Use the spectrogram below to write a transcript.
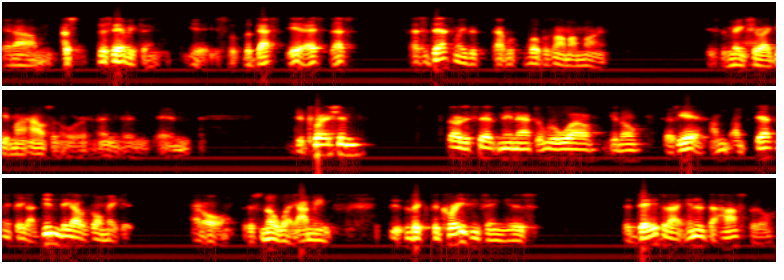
and um, just just everything. Yeah, but that's yeah, that's that's that's definitely the, that what was on my mind is to make sure I get my house in order. And and, and depression started setting in after a little while, you know, because yeah, I'm, I'm definitely think I didn't think I was gonna make it at all. There's no way. I mean, the the crazy thing is, the day that I entered the hospital,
